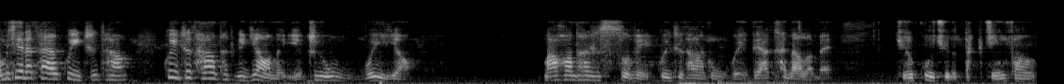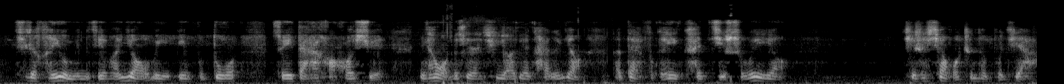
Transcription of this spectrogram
我们现在看桂枝汤，桂枝汤它这个药呢也只有五味药，麻黄汤是四味，桂枝汤是五味，大家看到了没？就是过去的大经方，其实很有名的经方，药味并不多，所以大家好好学。你看我们现在去药店开个药，那大夫给你开几十味药，其实效果真的不佳。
